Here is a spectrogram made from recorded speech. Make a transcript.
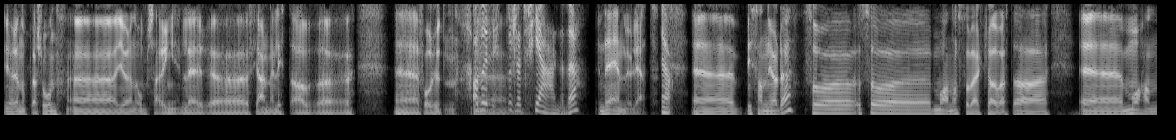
gjøre en operasjon. Øh, gjøre en omskjæring eller fjerne litt av forhuden. Altså rett og slett fjerne det? Det er en mulighet. Ja. hvis han gjør det, så, så, må han også være klar over at da må han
